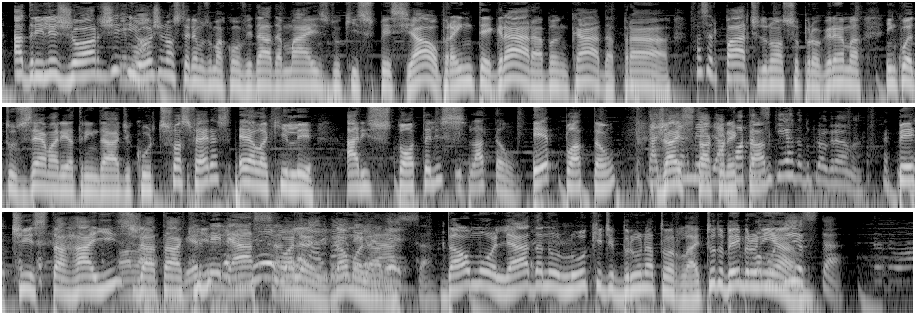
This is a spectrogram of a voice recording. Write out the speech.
Adrilha Jorge e hoje nós teremos uma convidada mais do que especial para integrar a bancada, para fazer parte do nosso programa enquanto Zé Maria Trindade curte suas férias. Ela que lê Aristóteles E Platão. e Platão Tá de já vermelho, está A conectado. esquerda do programa. Petista raiz já tá aqui. Vermelhaça. Olha aí, dá uma olhada. Vermelhaça. Dá uma olhada no look de Bruna Torlai. Tudo bem, Bruninha? Comunista.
